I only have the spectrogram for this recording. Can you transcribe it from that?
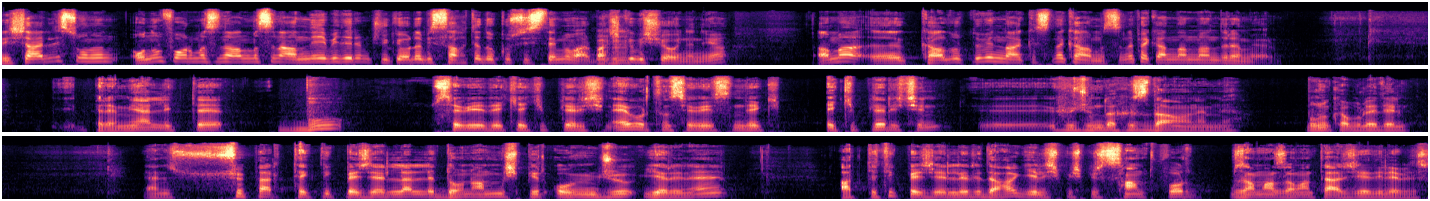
Richarlison'un onun formasını almasını anlayabilirim. Çünkü orada bir sahte doku sistemi var. Başka bir şey oynanıyor. Ama e, Calvert-Lewin'in arkasında kalmasını pek anlamlandıramıyorum. Premier Lig'de bu seviyedeki ekipler için, Everton seviyesindeki ekipler için e, hücumda hız daha önemli. Bunu kabul edelim. Yani süper teknik becerilerle donanmış bir oyuncu yerine atletik becerileri daha gelişmiş bir santfor zaman zaman tercih edilebilir.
